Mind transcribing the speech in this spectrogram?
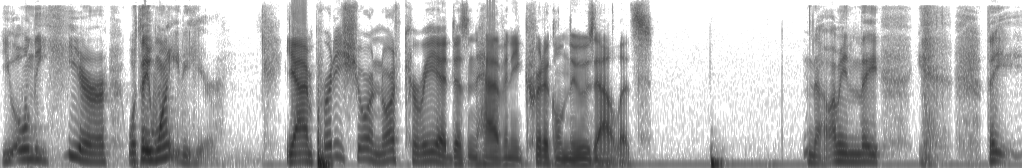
you only hear what they want you to hear. Yeah, I'm pretty sure North Korea doesn't have any critical news outlets. No, I mean they they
